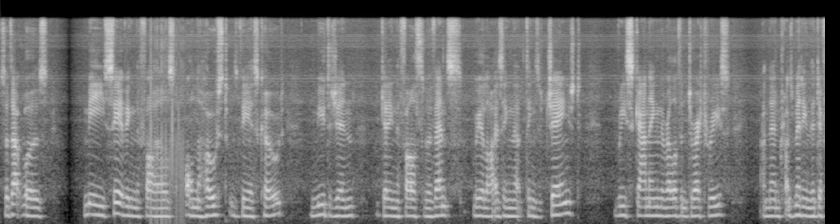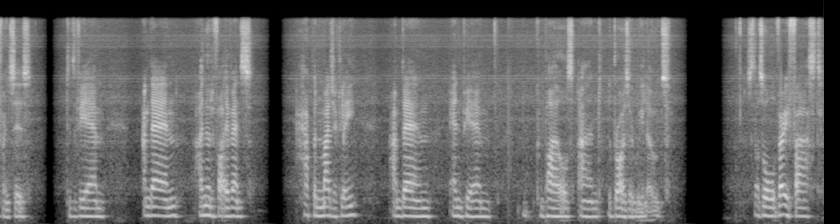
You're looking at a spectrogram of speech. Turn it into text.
So that was me saving the files on the host with VS Code, Mutagen getting the files to events, realizing that things have changed, rescanning the relevant directories, and then transmitting the differences to the VM. And then inotify events happen magically, and then npm compiles and the browser reloads. So that's all very fast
